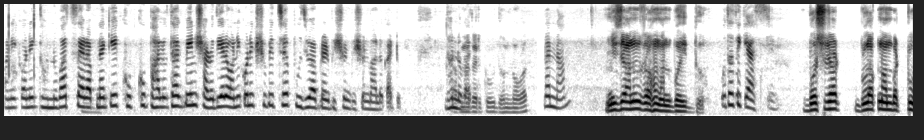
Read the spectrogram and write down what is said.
অনেক অনেক ধন্যবাদ স্যার আপনাকে। খুব খুব ভালো থাকবেন। শারদীয়ার অনেক অনেক শুভেচ্ছা। পুজো আপনার ভীষণ ভীষণ ভালো কাটুক। ধন্যবাদ। আপনাদেরকেও ধন্যবাদ। আপনার নাম? মিজানুর রহমান বৈদ্য। কোথা থেকে আসছেন? Basirhat block number two.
